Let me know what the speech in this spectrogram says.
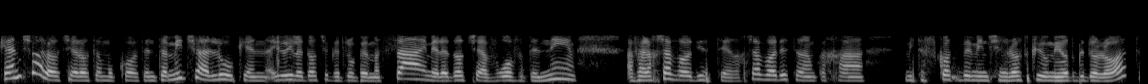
כן שואלות שאלות עמוקות. הן תמיד שאלו, כי הן היו ילדות שגדלו במסע, עם ילדות שעברו אובדנים, אבל עכשיו עוד יותר. עכשיו עוד יותר הן ככה מתעסקות במין שאלות קיומיות גדולות,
